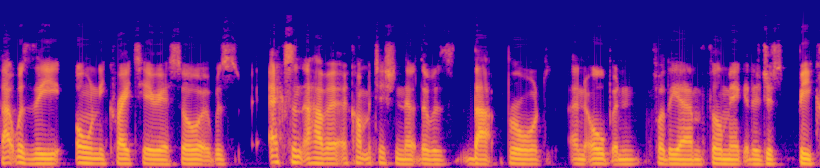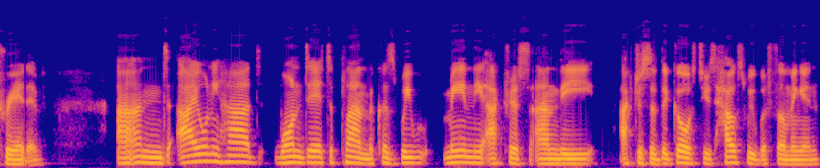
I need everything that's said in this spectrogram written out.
that was the only criteria. So it was excellent to have a, a competition that, that was that broad and open for the um, filmmaker to just be creative. And I only had one day to plan because we, me and the actress and the actress of the Ghost, whose house we were filming in,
